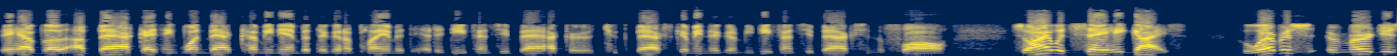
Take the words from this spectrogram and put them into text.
They have a, a back, I think, one back coming in, but they're going to play him at, at a defensive back, or two backs coming. They're going to be defensive backs in the fall. So I would say, hey guys, whoever emerges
